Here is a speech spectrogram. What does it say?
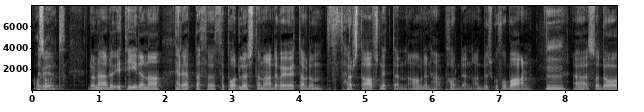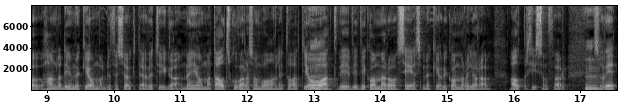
och Det blir- sånt. Då när du i tiderna berättade för, för poddlyssnarna, det var ju ett av de första avsnitten av den här podden, att du skulle få barn. Mm. Eh, Så då handlade det ju mycket om att du försökte övertyga mig om att allt skulle vara som vanligt och att jo, Mm. att vi, vi, vi kommer att ses mycket och vi kommer att göra allt precis som förr. Mm. Så, vet,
